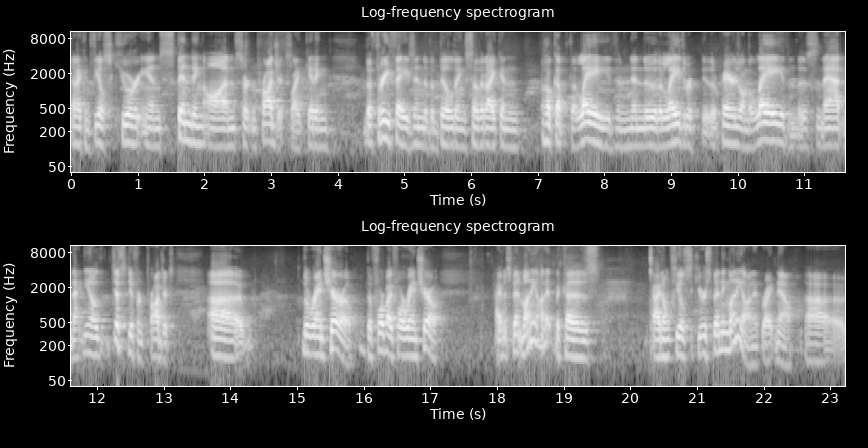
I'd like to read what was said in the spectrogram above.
that I can feel secure in spending on certain projects, like getting the three-phase into the building so that I can hook up the lathe and then do the lathe the repairs on the lathe and this and that, and that you know, just different projects. Uh, the Ranchero, the 4x4 Ranchero, I haven't spent money on it because I don't feel secure spending money on it right now. Uh,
